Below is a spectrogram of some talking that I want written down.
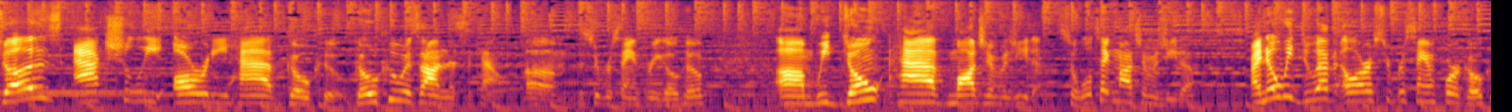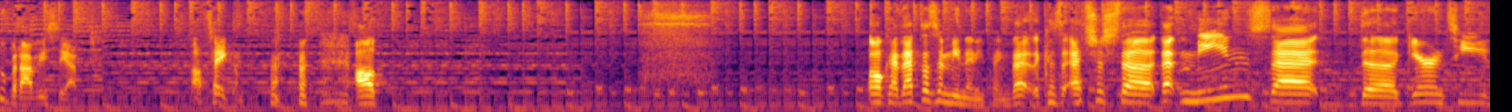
does actually already have Goku. Goku is on this account, um, the Super Saiyan 3 Goku. Um, we don't have Majin Vegeta, so we'll take Majin Vegeta. I know we do have LR Super Saiyan 4 Goku, but obviously i I'll take him. I'll Okay, that doesn't mean anything. That because that's just uh, that means that the guaranteed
